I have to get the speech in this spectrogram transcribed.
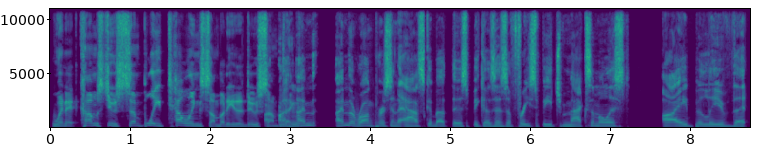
when it comes to simply telling somebody to do something? I, I'm I'm the wrong person to ask about this because as a free speech maximalist, I believe that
